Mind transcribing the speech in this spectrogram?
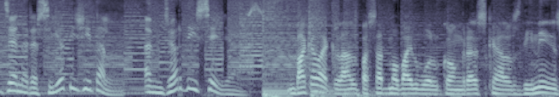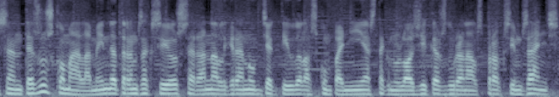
Generació Digital, amb Jordi Celles. Va quedar clar al passat Mobile World Congress que els diners, entesos com a element de transacció, seran el gran objectiu de les companyies tecnològiques durant els pròxims anys.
